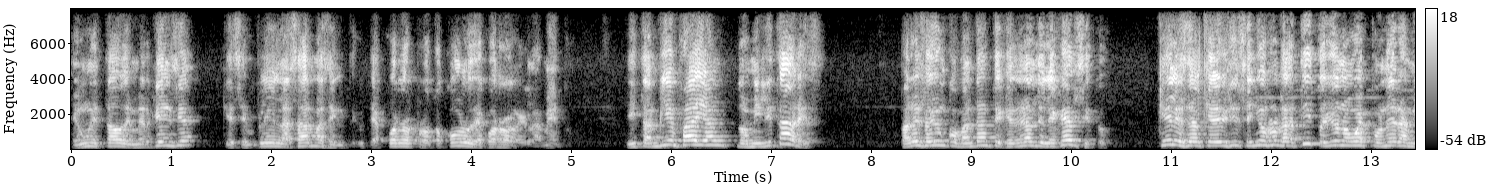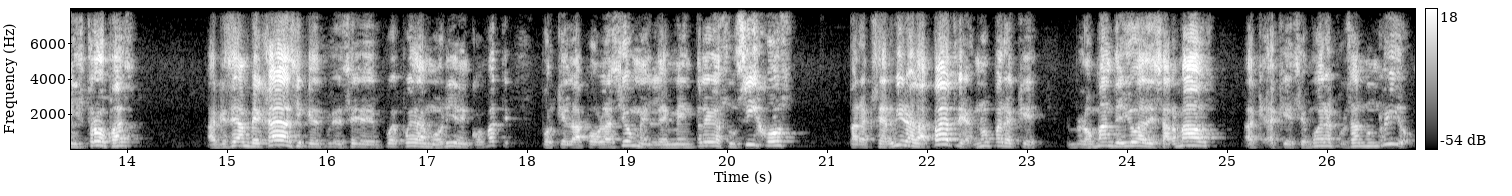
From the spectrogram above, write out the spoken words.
en un estado de emergencia que se empleen las armas de acuerdo al protocolo, de acuerdo al reglamento. Y también fallan los militares. Para eso hay un comandante general del ejército, que él es el que decir, señor, un ratito, yo no voy a exponer a mis tropas a que sean vejadas y que se puedan morir en combate, porque la población me, me entrega sus hijos para servir a la patria, no para que los mande yo a desarmados a, que se mueran cruzando un río,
